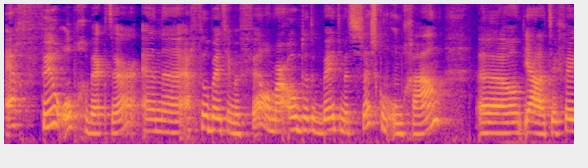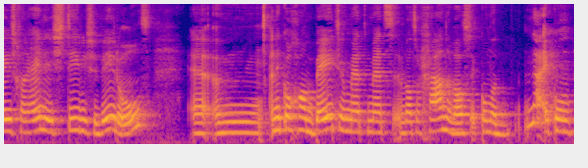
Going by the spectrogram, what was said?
echt veel opgewekter. En uh, echt veel beter in mijn vel. Maar ook dat ik beter met stress kon omgaan. Uh, want ja, tv is gewoon een hele hysterische wereld. Um, en ik kon gewoon beter met, met wat er gaande was. Ik kon, het, nou, ik kon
